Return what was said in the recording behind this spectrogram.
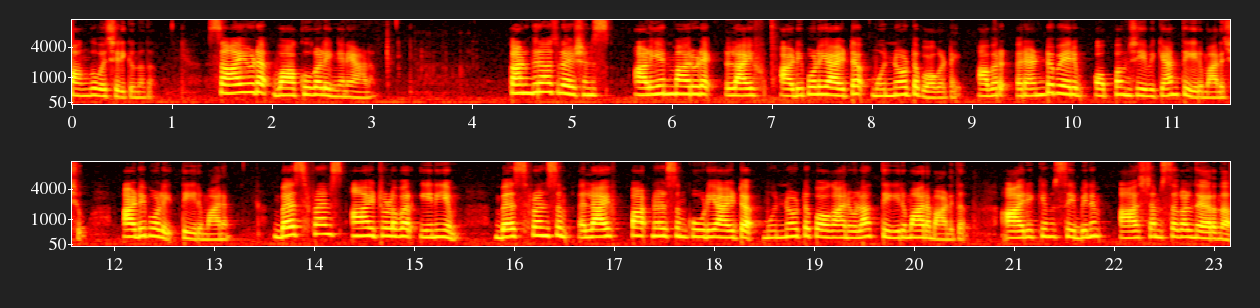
പങ്കുവച്ചിരിക്കുന്നത്. സായിയുടെ വാക്കുകൾ ഇങ്ങനെയാണ്. കൺഗ്രാറ്റുലേഷൻസ് അളിയന്മാരുടെ ലൈഫ് അടിപൊളിയായിട്ട് മുന്നോട്ട് പോകട്ടെ. അവർ രണ്ടുപേരും ഒപ്പം ജീവിക്കാൻ തീരുമാനിച്ചു. അടിപൊളി തീരുമാനം. ബെസ്റ്റ് ഫ്രണ്ട്സ് ആയിട്ടുള്ളവർ ഇനിയും ബെസ്റ്റ് ഫ്രണ്ട്സും ലൈഫ് പാർട്ട്നേഴ്സും കൂടിയായിട്ട് മുന്നോട്ട് പോകാനുള്ള തീരുമാനമാണിത്. ആര്യയ്ക്കും സിബിനും ആശംസകൾ നേർന്ന്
